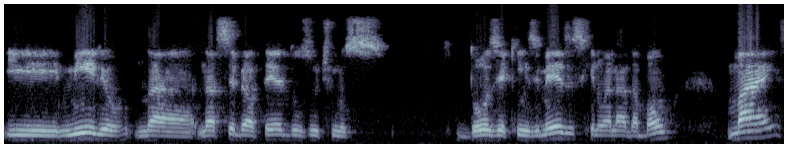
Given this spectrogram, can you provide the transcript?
e milho na, na CBOT dos últimos 12 a 15 meses, que não é nada bom, mas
